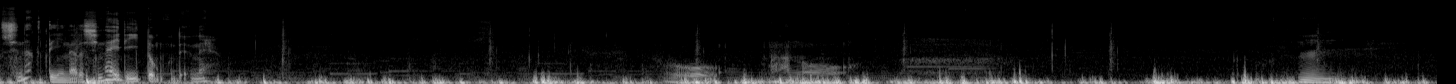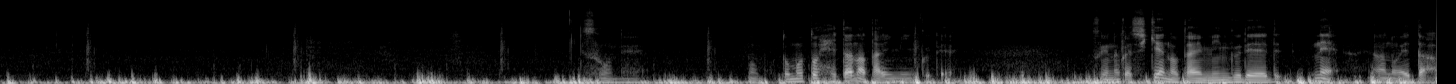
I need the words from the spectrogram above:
しなくていいならしないでいいと思うんだよねうんそうねもともと下手なタイミングでそういうなんか試験のタイミングでねあの得た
